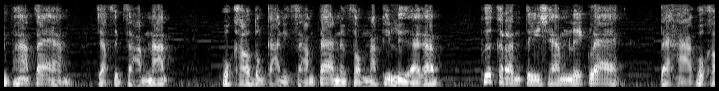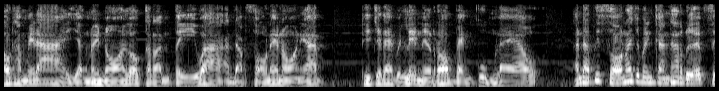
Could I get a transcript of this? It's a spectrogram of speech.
35 แต้มจาก 13 นัด พวกเขาต้องการอีก 3 แต้มใน 2 นัดที่เหลือครับ เพื่อการันตีแชมป์เล็กแรก แต่หากพวกเขาทำไม่ได้อย่างน้อยๆ ก็การันตีว่าอันดับ 2 แน่นอนครับที่จะได้ไปเล่นในรอบแบ่งกลุ่มแล้ว อันดับที่ 2 น่าจะเป็นการท่าเรือ FC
